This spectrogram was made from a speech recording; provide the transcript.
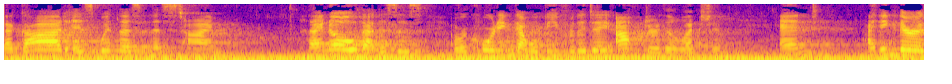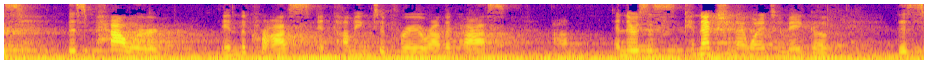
That God is with us in this time. And I know that this is a recording that will be for the day after the election. And I think there is this power in the cross and coming to pray around the cross and there's this connection I wanted to make of this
